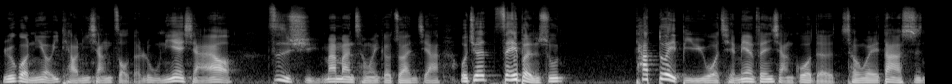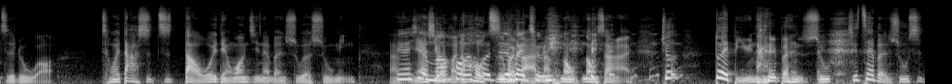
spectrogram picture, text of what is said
如果你有一条你想走的路，你也想要。自诩慢慢成为一个专家，我觉得这本书，它对比于我前面分享过的《成为大师之路》哦，《成为大师之道》，我有点忘记那本书的书名啊。没关系，我们的后置会把它弄弄，弄上来。就对比于那一本书，其实这本书是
